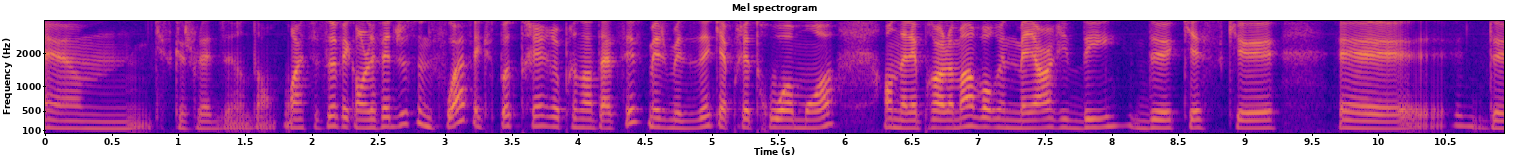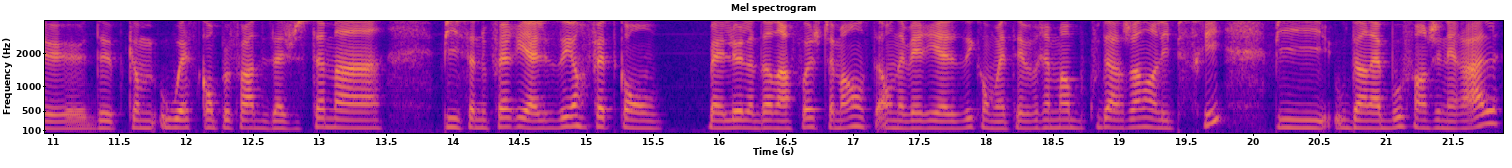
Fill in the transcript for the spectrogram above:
qu'est-ce que je voulais dire donc? Ouais, c'est ça. Fait qu'on l'a fait juste une fois, fait que c'est pas très représentatif, mais je me disais qu'après trois mois, on allait probablement avoir une meilleure idée de qu'est-ce que euh, de, de comme où est-ce qu'on peut faire des ajustements. Puis ça nous fait réaliser en fait qu'on ben là, la dernière fois, justement, on, avait réalisé qu'on mettait vraiment beaucoup d'argent dans l'épicerie, puis ou dans la bouffe en général,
